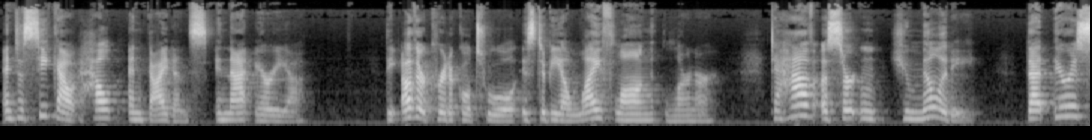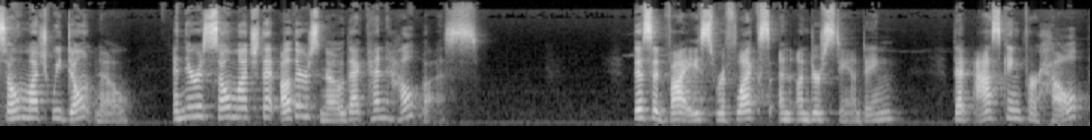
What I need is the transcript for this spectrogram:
and to seek out help and guidance in that area. The other critical tool is to be a lifelong learner, to have a certain humility that there is so much we don't know and there is so much that others know that can help us. This advice reflects an understanding that asking for help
